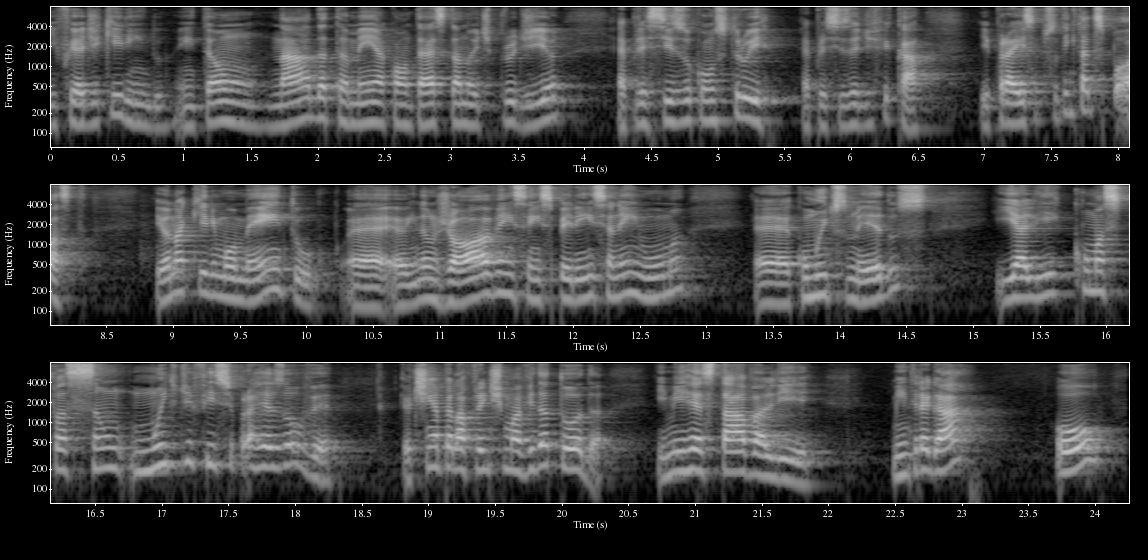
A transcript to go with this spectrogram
e fui adquirindo. Então, nada também acontece da noite para o dia. É preciso construir, é preciso edificar. E para isso a pessoa tem que estar disposta. Eu, naquele momento, é, eu ainda um jovem, sem experiência nenhuma, é, com muitos medos e ali com uma situação muito difícil para resolver. Eu tinha pela frente uma vida toda e me restava ali me entregar ou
